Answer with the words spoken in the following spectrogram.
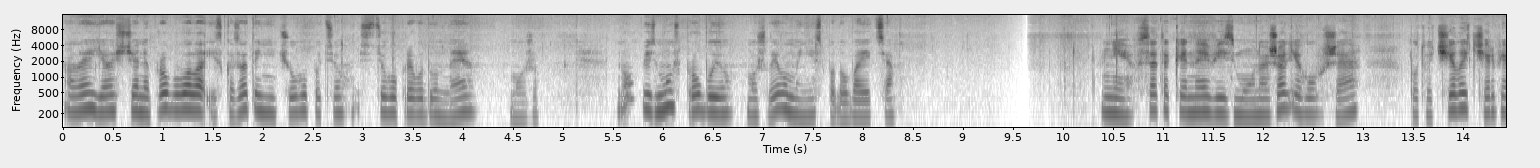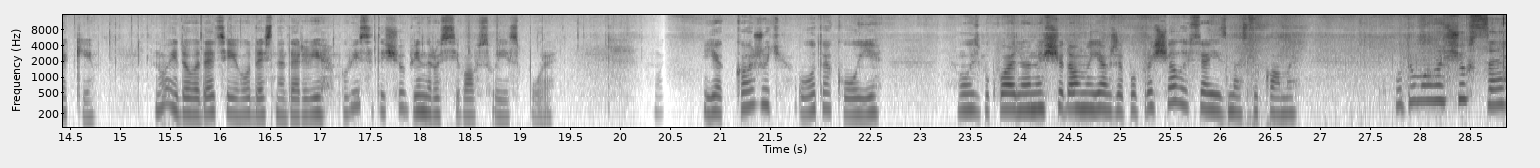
але я ще не пробувала і сказати нічого по цього, з цього приводу не можу. Ну, візьму, спробую, можливо, мені сподобається. Ні, все-таки не візьму. На жаль, його вже поточили черв'яки. Ну і доведеться його десь на дереві повісити, щоб він розсівав свої спори. Як кажуть, отакої. Ось буквально нещодавно я вже попрощалася із маслюками. Подумала, що все.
